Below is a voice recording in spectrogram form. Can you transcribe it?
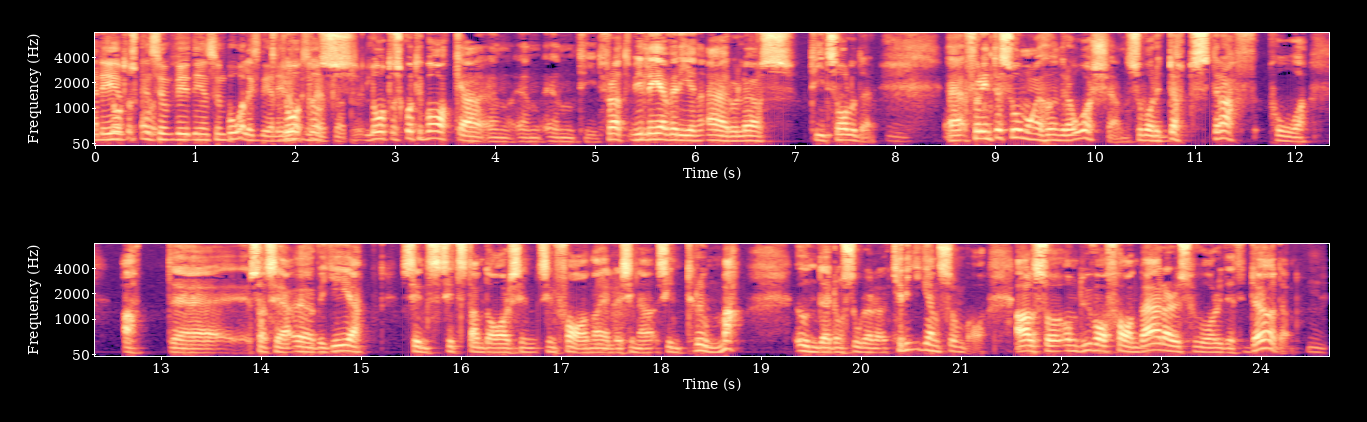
ja, det, är låt oss gå, en, det är en symbolisk del. Låt, oss, låt oss gå tillbaka en, en, en tid. För att vi lever i en ärolös tidsålder. Mm. Eh, för inte så många hundra år sedan så var det dödsstraff på att eh, så att säga överge sin, sitt standard, sin, sin fana eller sina, sin trumma under de stora krigen som var. Alltså om du var fanbärare så var du det till döden. Mm.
